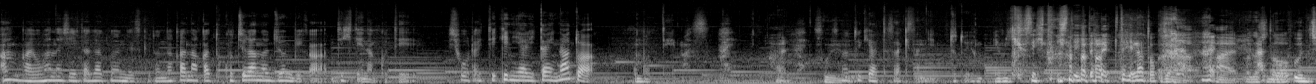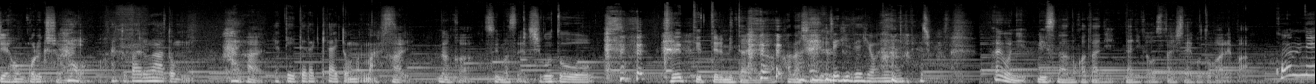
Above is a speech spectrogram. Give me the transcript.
案外お話しいただくんですけどなかなかこちらの準備ができていなくて将来的にやりたいなとは思っています。はい、はい、そういう。その時は田崎さんにちょっと読み聞かせしていただきたいなと。じゃあ、はい、私のうんち絵本コレクショはいンを、、あとバルーンアートも、はいはいやっていただきたいと思います。はい、なんかすいません仕事をくれって言ってるみたいな話で ぜひぜひお願いいたします。最後にリスナーの方に何かお伝えしたいことがあれば今年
